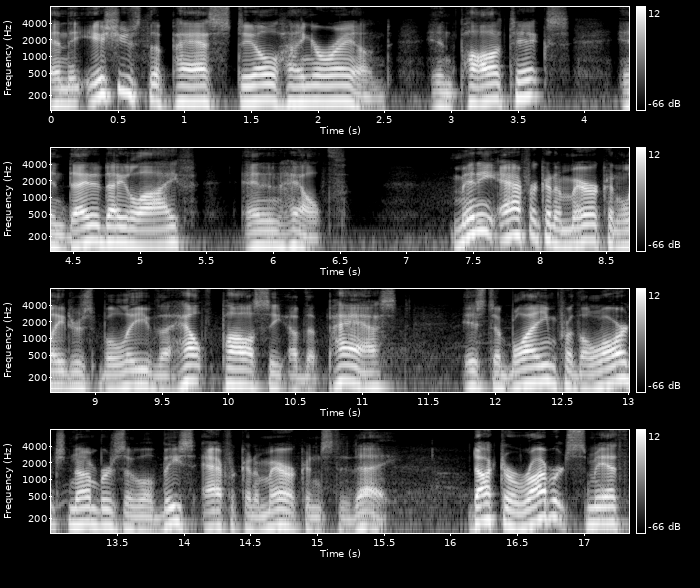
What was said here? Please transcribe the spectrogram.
and the issues of the past still hang around in politics, in day to day life, and in health. Many African American leaders believe the health policy of the past is to blame for the large numbers of obese African Americans today. Dr. Robert Smith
